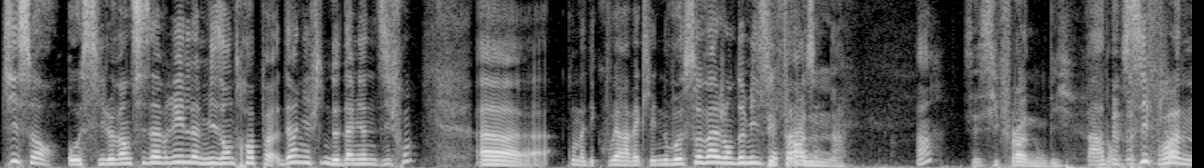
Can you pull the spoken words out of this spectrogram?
qui sort aussi le 26 avril. Misanthrope, dernier film de Damien Ziffron, euh, qu'on a découvert avec Les Nouveaux Sauvages en 2014. Sifron. Hein? C'est Sifron, on dit. Pardon, Sifron.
